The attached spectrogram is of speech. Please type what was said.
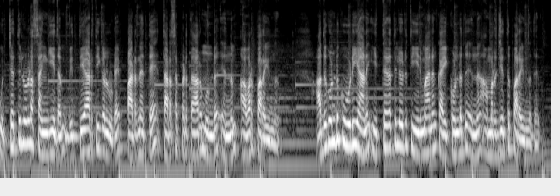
ഉച്ചത്തിലുള്ള സംഗീതം വിദ്യാർത്ഥികളുടെ പഠനത്തെ തടസ്സപ്പെടുത്താറുമുണ്ട് എന്നും അവർ പറയുന്നു. അതുകൊണ്ട് കൂടിയാണ് ഇത്തരത്തിലൊരു തീരുമാനം കൈക്കൊണ്ടത് എന്ന് അമർജിത്ത് പറയുന്നത്.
